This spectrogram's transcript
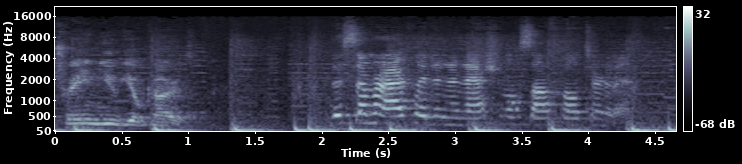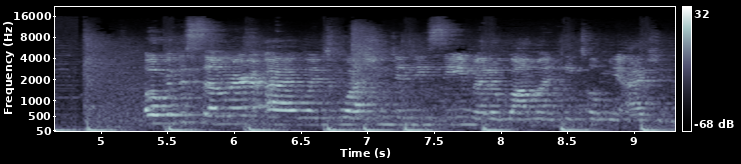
trading Yu-Gi-Oh cards. This summer, I played in a national softball tournament. Over the summer, I went to Washington, D.C., met Obama, and he told me I should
